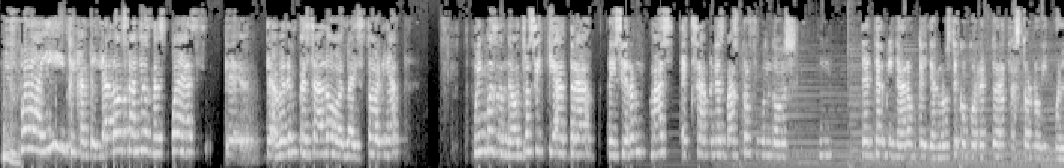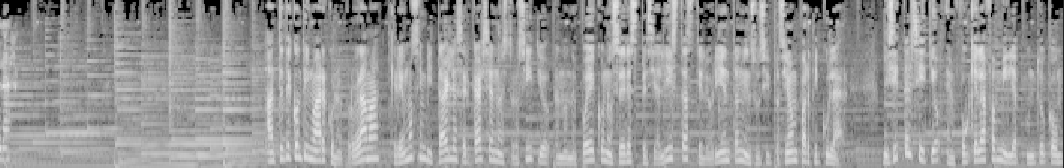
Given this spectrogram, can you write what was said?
Y mm. fue ahí, fíjate, ya dos años después que, de haber empezado la historia, fuimos donde otro psiquiatra, me hicieron más exámenes más profundos y determinaron que el diagnóstico correcto era trastorno bipolar. Antes de continuar con el programa, queremos invitarle a acercarse a nuestro sitio en donde puede conocer especialistas que le orientan en su situación particular. Visita el sitio enfoquealafamilia.com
